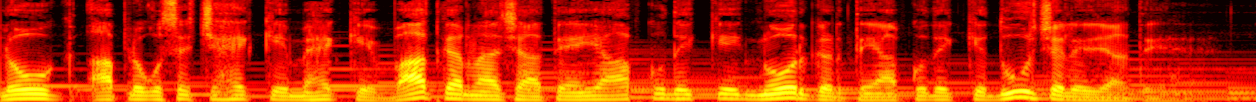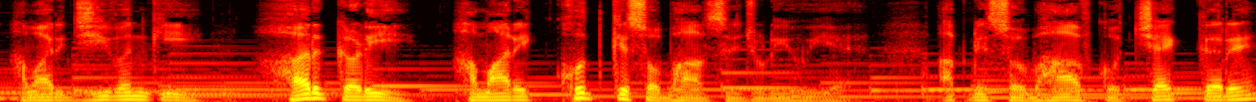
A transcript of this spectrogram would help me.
लोग आप लोगों से चहक के महक के बात करना चाहते हैं या आपको देख के इग्नोर करते हैं, आपको देख के दूर चले जाते हैं। हमारे जीवन की हर कड़ी हमारे खुद के स्वभाव से जुड़ी हुई है अपने स्वभाव को चेक करें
